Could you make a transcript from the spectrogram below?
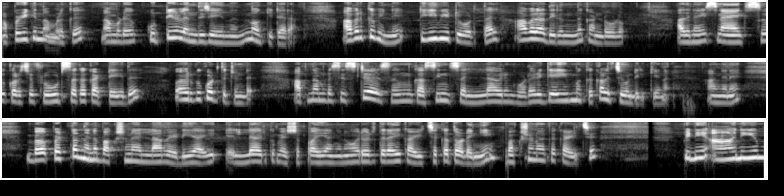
അപ്പോഴേക്കും നമ്മൾക്ക് നമ്മുടെ കുട്ടികൾ എന്ത് ചെയ്യുന്നതെന്ന് നോക്കിയിട്ട് തരാം അവർക്ക് പിന്നെ ടി വി ഇട്ട് കൊടുത്താൽ അവരതിരുന്ന് കണ്ടോളും. അതിനായി സ്നാക്സ് കുറച്ച് ഫ്രൂട്ട്സ് ഒക്കെ കട്ട് ചെയ്ത് അവർക്ക് കൊടുത്തിട്ടുണ്ട്. അപ്പം നമ്മുടെ സിസ്റ്റേഴ്സും കസിൻസ് എല്ലാവരും കൂടെ ഒരു ഗെയിമൊക്കെ കളിച്ചുകൊണ്ടിരിക്കുകയാണ്. അങ്ങനെ പെട്ടെന്ന് തന്നെ ഭക്ഷണം എല്ലാം റെഡിയായി. എല്ലാവർക്കും വിശപ്പായി. അങ്ങനെ ഓരോരുത്തരായി കഴിച്ചൊക്കെ തുടങ്ങി. ഭക്ഷണമൊക്കെ കഴിച്ച് പിന്നെ ആനയും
